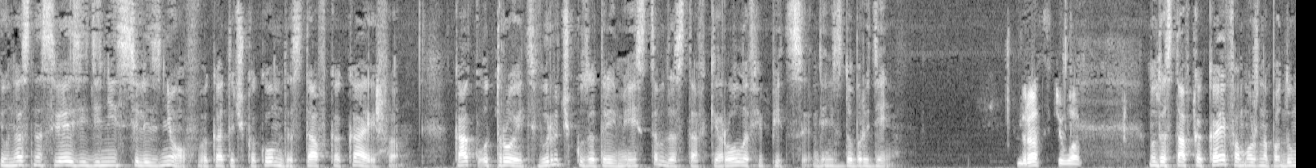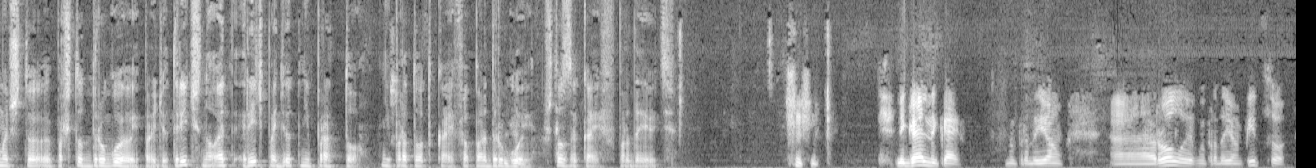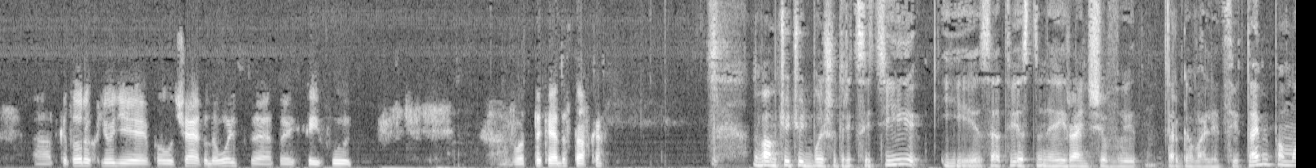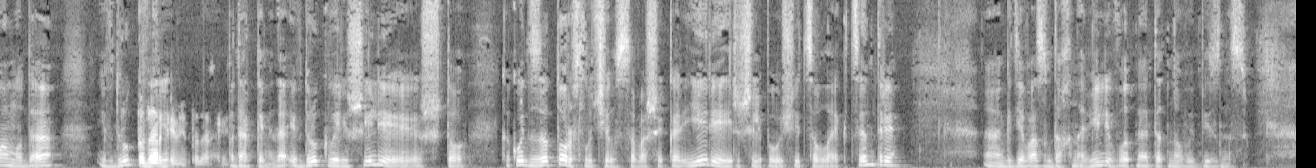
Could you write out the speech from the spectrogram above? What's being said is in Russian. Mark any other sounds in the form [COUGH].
И у нас на связи Денис Селезнев, vk.com, доставка кайфа. Как утроить выручку за три месяца в доставке роллов и пиццы? Денис, добрый день. Здравствуйте, Влад. Ну, доставка кайфа, можно подумать, что про что-то другое пойдет речь, но это, речь пойдет не про то, не про тот кайф, а про другой. Что за кайф продаете? [LAUGHS] Легальный кайф. Мы продаем э, роллы, мы продаем пиццу, от которых люди получают удовольствие, то есть кайфуют вот такая доставка. Ну, вам чуть-чуть больше 30, и, соответственно, и раньше вы торговали цветами, по-моему, да? И вдруг подарками, вы, подарками. Подарками, да? И вдруг вы решили, что какой-то затор случился в вашей карьере, и решили поучиться в лайк-центре, э, где вас вдохновили вот на этот новый бизнес.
